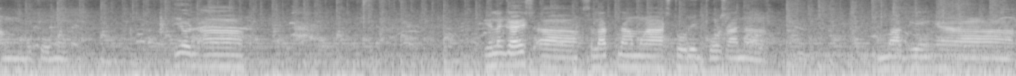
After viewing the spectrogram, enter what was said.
ang buto mo. Yun, ah, yan lang guys, ah, sa lahat ng mga student ko, sana maging ah,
